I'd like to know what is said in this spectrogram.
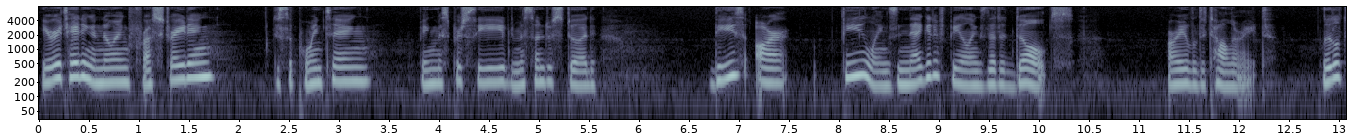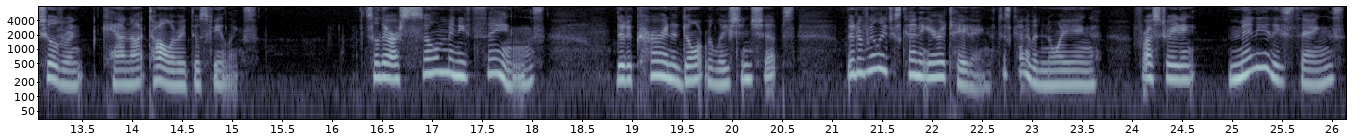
irritating, annoying, frustrating, disappointing, being misperceived, misunderstood. These are feelings, negative feelings that adults are able to tolerate. Little children cannot tolerate those feelings. So there are so many things that occur in adult relationships that are really just kind of irritating, just kind of annoying, frustrating. Many of these things,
